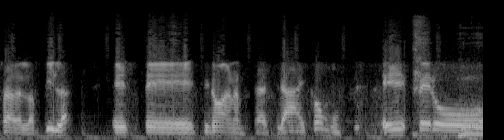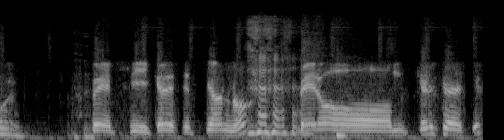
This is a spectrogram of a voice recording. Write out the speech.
sea, de la fila, este, si no van a empezar a decir, ay, ¿cómo? Eh, pero, Uh, pues, sí, qué decepción, ¿no? Pero, ¿qué les iba a decir?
